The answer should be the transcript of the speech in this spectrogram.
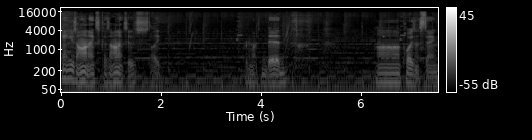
Can't use Onix, because Onix is like pretty much dead. Uh, Poison Sting.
